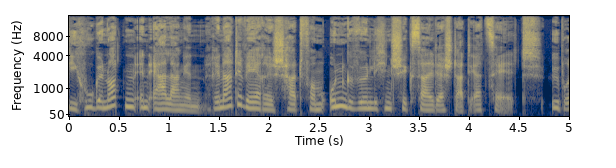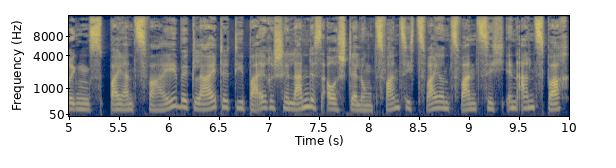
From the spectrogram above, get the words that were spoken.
Die Hugenotten in Erlangen. Renate Werisch hat vom ungewöhnlichen Schicksal der Stadt erzählt. Übrigens, Bayern 2 begleitet die Bayerische Landesausstellung 2022 in Ansbach,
